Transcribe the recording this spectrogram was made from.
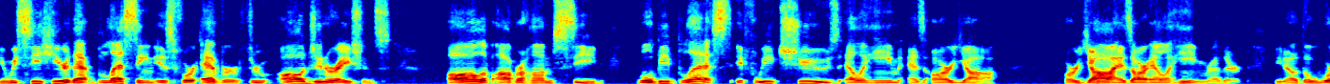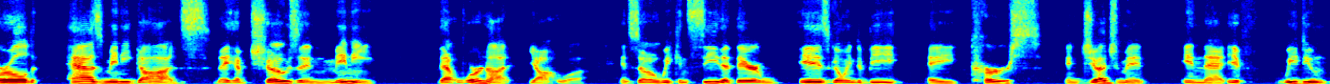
And we see here that blessing is forever through all generations, all of Abraham's seed will be blessed if we choose Elohim as our Yah, or Yah as our Elohim, rather. You know, the world has many gods. They have chosen many that were not Yahweh. And so we can see that there is going to be a curse and judgment in that if we do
